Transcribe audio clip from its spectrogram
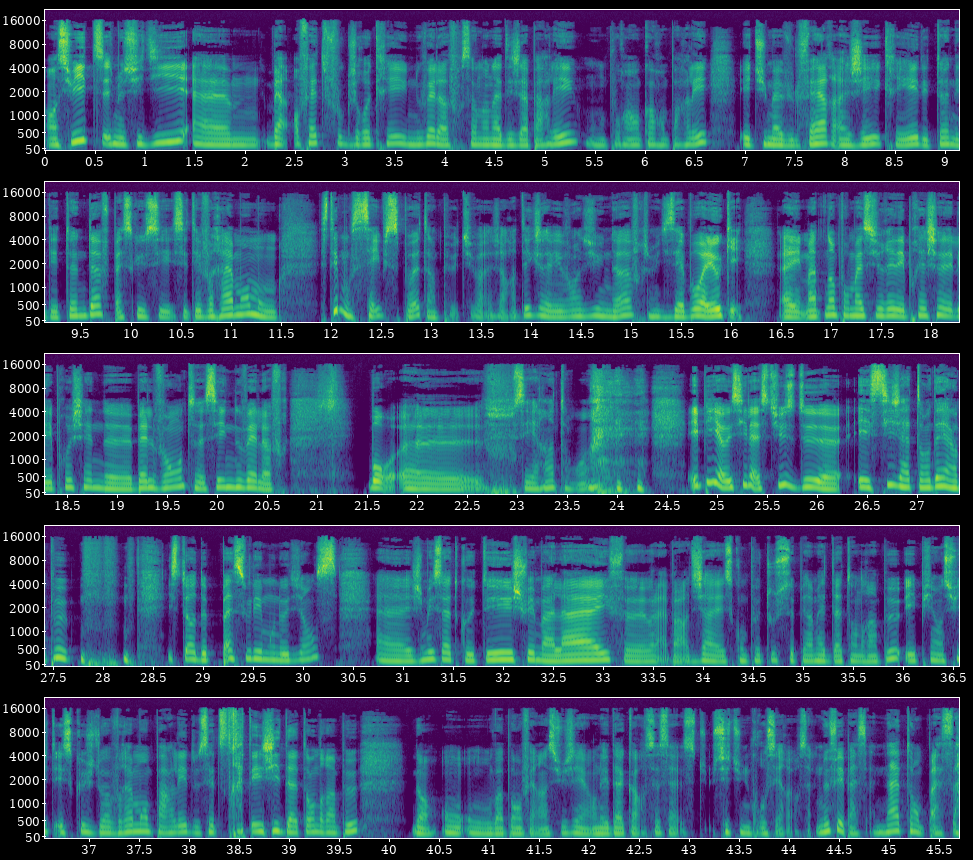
Ensuite, je me suis dit, euh, ben, en fait, il faut que je recrée une nouvelle offre. Ça, on en a déjà parlé, on pourra encore en parler. Et tu m'as vu le faire. J'ai créé des tonnes et des tonnes d'offres parce que c'était vraiment mon, c'était mon safe spot un peu, tu vois. Genre, dès que j'avais vendu une offre, je me disais, bon, allez, ok. Allez, maintenant, pour m'assurer les, les prochaines euh, belles ventes, c'est une nouvelle offre. Bon, euh, c'est éreintant. Hein et puis il y a aussi l'astuce de euh, et si j'attendais un peu, histoire de pas saouler mon audience, euh, je mets ça de côté, je fais ma life. Voilà. Alors déjà, est-ce qu'on peut tous se permettre d'attendre un peu? Et puis ensuite, est-ce que je dois vraiment parler de cette stratégie d'attendre un peu? Non, on, on va pas en faire un sujet, hein, on est d'accord. Ça c'est une grosse erreur. Ça, ne fais pas ça, n'attends pas ça.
